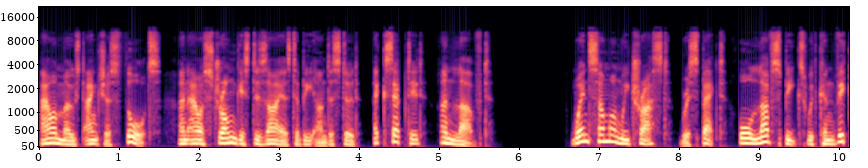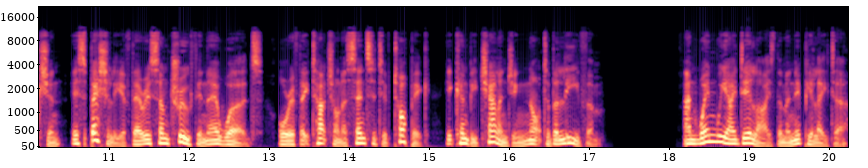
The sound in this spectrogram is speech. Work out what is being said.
our most anxious thoughts, and our strongest desires to be understood, accepted, and loved. When someone we trust, respect, or love speaks with conviction, especially if there is some truth in their words, or if they touch on a sensitive topic, it can be challenging not to believe them. And when we idealize the manipulator,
